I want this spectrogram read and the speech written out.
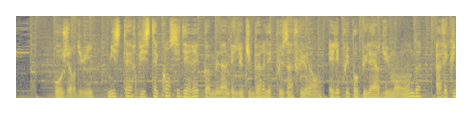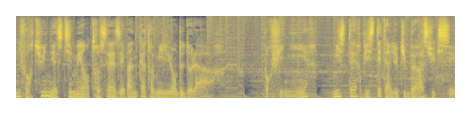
Aujourd'hui, MrBeast est considéré comme l'un des youtubeurs les plus influents et les plus populaires du monde, avec une fortune estimée entre 16 et 24 millions de dollars. Pour finir, MrBeast est un youtubeur à succès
